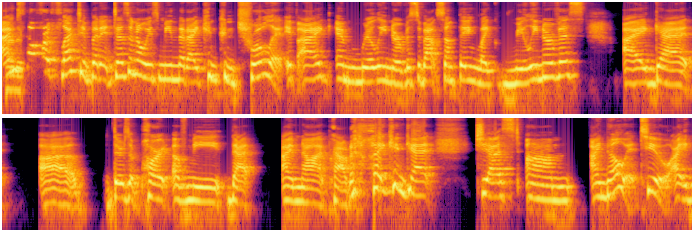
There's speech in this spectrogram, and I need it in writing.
I'm self-reflective, but it doesn't always mean that I can control it. If I am really nervous about something, like really nervous, I get uh, there's a part of me that I'm not proud of. I can get just um I know it too. I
